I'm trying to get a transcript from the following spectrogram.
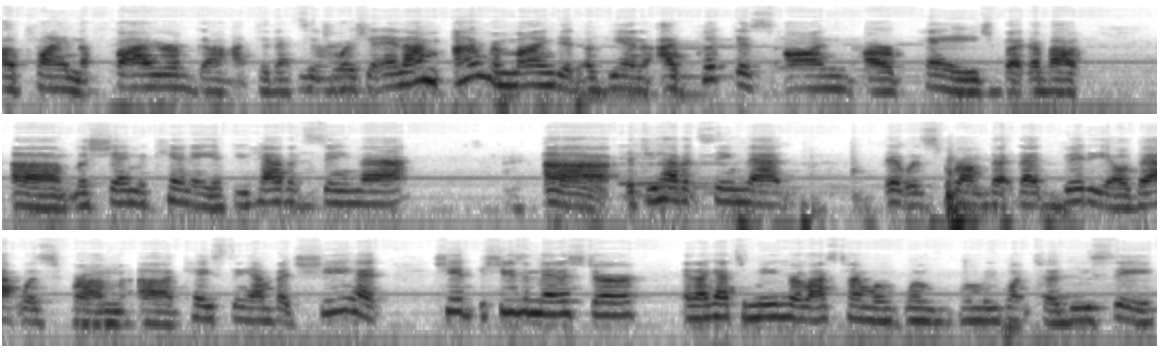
applying the fire of God to that Right. situation. And I'm I'm reminded again. I put this on our page, but about uh, Lachey McKinney. If you haven't seen that, uh, if you haven't seen that, it was from that, that video. That was from uh, KCM. But she had she had, she's a minister, and I got to meet her last time when when, when we went to DC.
